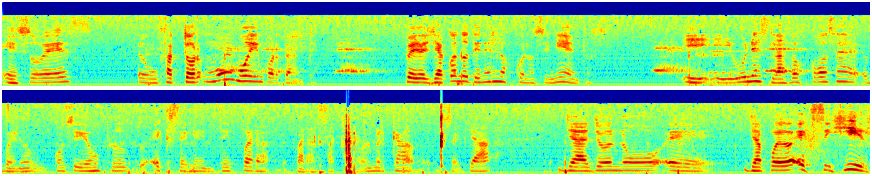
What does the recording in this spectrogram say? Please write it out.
eso es un factor muy, muy importante. Pero ya cuando tienes los conocimientos y, y unes las dos cosas, bueno, consigues un producto excelente para, para sacarlo al mercado. O sea, ya, ya yo no, eh, ya puedo exigir,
